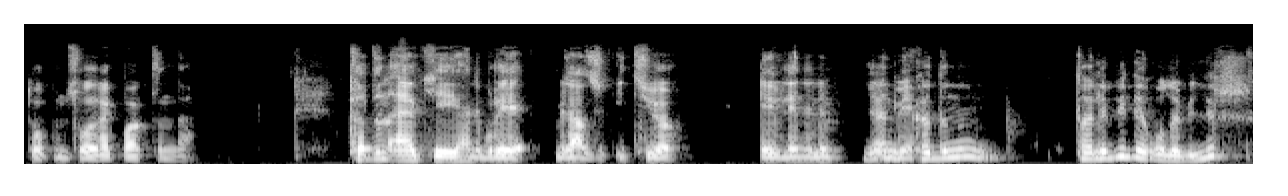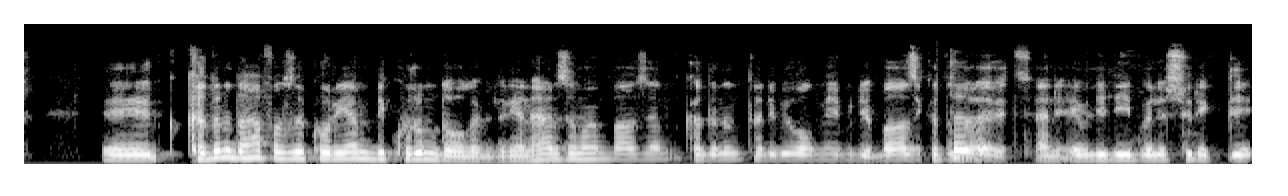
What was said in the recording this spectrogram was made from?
toplumsal olarak baktığında. Kadın erkeği hani buraya birazcık itiyor. Evlenelim Yani gibi. kadının talebi de olabilir. E, kadını daha fazla koruyan bir kurum da olabilir. Yani her zaman bazen kadının talebi olmayabiliyor. Bazı kadınlar Tabii. evet yani evliliği böyle sürekli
